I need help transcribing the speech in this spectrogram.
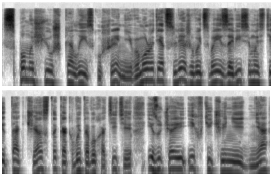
С помощью шкалы искушений вы можете отслеживать свои зависимости так часто, как вы того хотите, изучая их в течение дня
